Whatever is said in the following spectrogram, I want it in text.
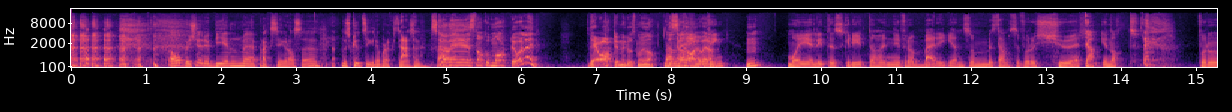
Jeg håper du kjører bilen med pleksiglasset. Det skuddsikre pleksiglasset. Skal vi snakke om noe artig òg, eller? Det er jo artig med Rosenborg, da. Det skal jo være. ting. Må gi gi litt skryt til han fra Bergen som bestemte seg for å kjøre i natt. For å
